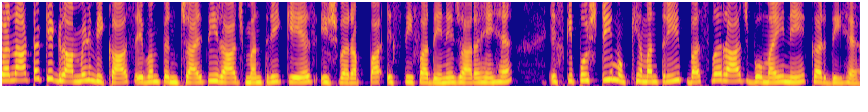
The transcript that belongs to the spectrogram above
कर्नाटक के ग्रामीण विकास एवं पंचायती राज मंत्री के एस ईश्वरप्पा इस्तीफा देने जा रहे हैं। इसकी पुष्टि मुख्यमंत्री बसवराज बोमई ने कर दी है।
